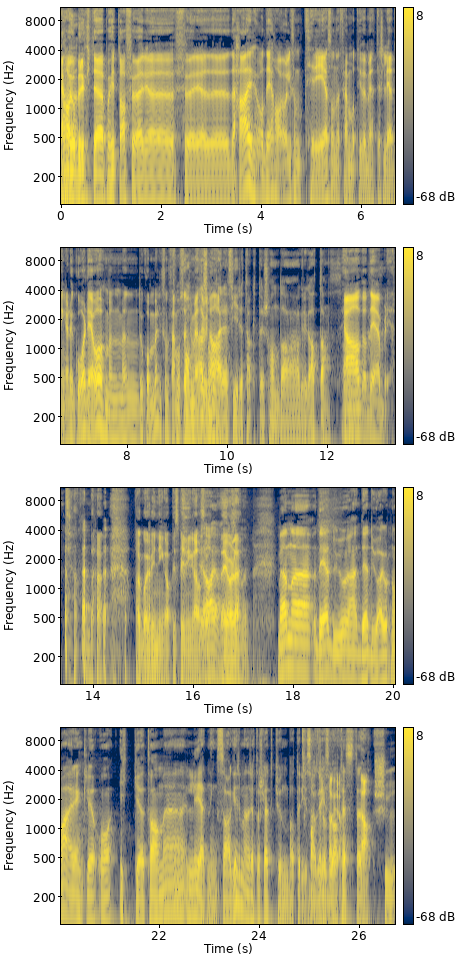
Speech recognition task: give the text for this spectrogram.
Jeg har jo brukt det på hytta før, uh, før uh, det her, og det har jo liksom tre sånne 25 meters ledninger. Det går, det òg, men, men, du kommer liksom 75 meter unna. Sånn der firetakters Honda-aggregat, da. Så. Ja, det blir et. da, da, går vinninga opp i spinninga, altså. Ja, ja, det gjør det. Men det, du, det, du, har gjort nå, er egentlig å ikke ta med ledningssager, men rett og slett kun batterisager. batterisager og du har testet sju,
